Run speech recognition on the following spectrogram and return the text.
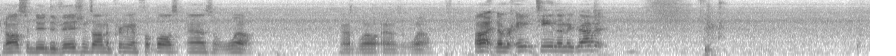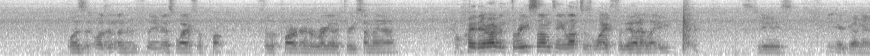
Can also do divisions on the premium footballs as well. As well as well. Alright, number 18, let me grab it. Was it wasn't the leaving his wife for, for the partner in a regular threesome they had? Wait, they were having threesomes and he left his wife for the other lady? Jeez. You're good, man.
